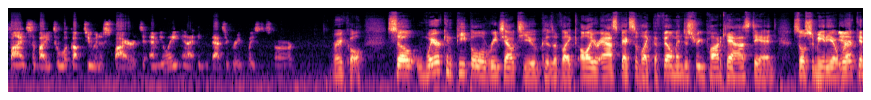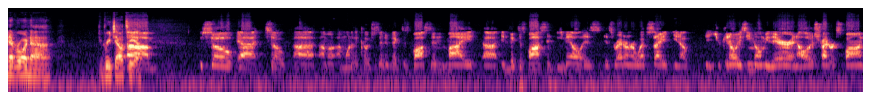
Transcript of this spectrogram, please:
find somebody to look up to and aspire to emulate. And I think that that's a great place to start. Very cool. So, where can people reach out to you because of like all your aspects of like the film industry podcast and social media? Yeah. Where can everyone uh, reach out to you? Um, so, uh, so uh, I'm, a, I'm one of the coaches at Invictus Boston. My uh, Invictus Boston email is is right on our website. You know, you can always email me there, and I'll always try to respond.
